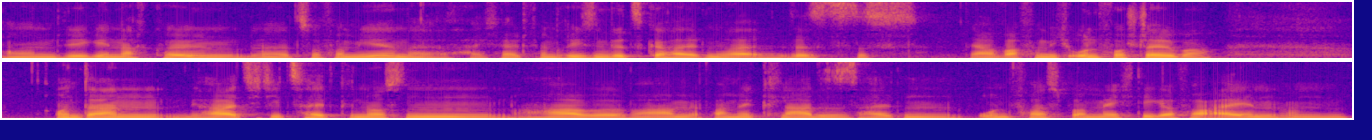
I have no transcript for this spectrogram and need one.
und wir gehen nach Köln äh, zur Familie. Und das habe ich halt für einen riesen Witz gehalten, weil das, das ja, war für mich unvorstellbar. Und dann, ja, als ich die Zeit genossen habe, war, mir- war mir klar, das ist halt ein unfassbar mächtiger Verein und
